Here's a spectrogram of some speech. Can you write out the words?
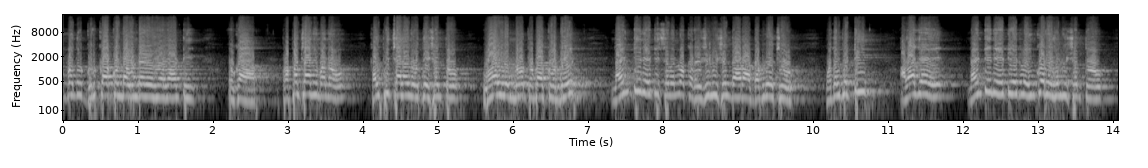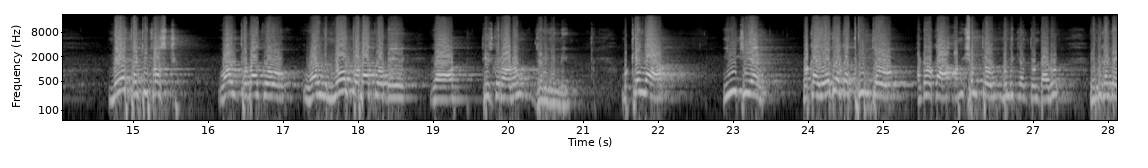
ఇబ్బందులు గురి కాకుండా ఉండేలాంటి ఒక ప్రపంచాన్ని మనం కల్పించాలనే ఉద్దేశంతో world no tobacco day nineteen eighty సెవెన్లో ఒక రెజల్యూషన్ ద్వారా డబ్ల్యూహెచ్ఓ మొదలుపెట్టి అలాగే నైన్టీన్ ఎయిటీ ఎయిట్లో ఇంకో రెజల్యూషన్తో May thirty first world tobacco world no tobacco డేగా తీసుకురావడం జరిగింది. ముఖ్యంగా ఈచ్ ఇయర్ ఒక ఏదో ఒక థీమ్తో అంటే ఒక అంశంతో ముందుకెళ్తుంటారు. ఎందుకంటే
